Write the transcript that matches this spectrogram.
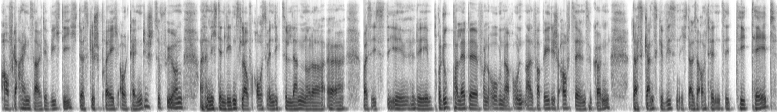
auf der einen Seite wichtig, das Gespräch authentisch zu führen, also nicht den Lebenslauf auswendig zu lernen oder äh, was ist die, die Produktpalette von oben nach unten alphabetisch aufzählen zu können. Das ganz gewiss nicht. Also Authentizität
